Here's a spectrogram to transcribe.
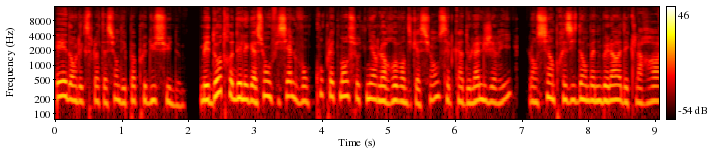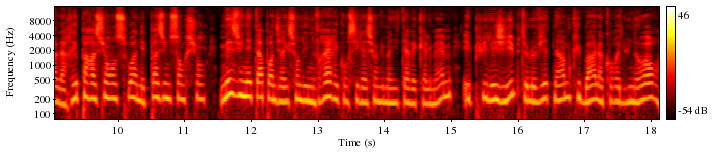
et dans l'exploitation des peuples du Sud. Mais d'autres délégations officielles vont complètement soutenir leurs revendications, c'est le cas de l'Algérie. L'ancien président Ben Bella déclarera La réparation en soi n'est pas une sanction, mais une étape en direction d'une vraie réconciliation de l'humanité avec elle-même. Et puis l'Égypte, le Vietnam, Cuba, la Corée du Nord,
